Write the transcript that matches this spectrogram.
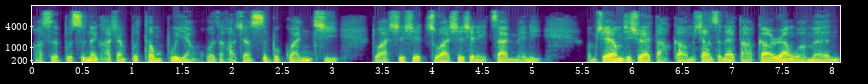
啊，是不是那个好像不痛不痒或者好像事不关己，对吧？谢谢主啊，谢谢你赞美你。我们现在我们继续来祷告，我们向神来祷告，让我们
